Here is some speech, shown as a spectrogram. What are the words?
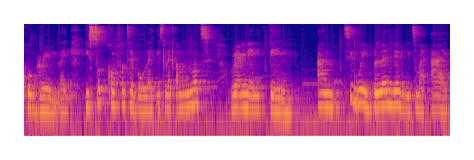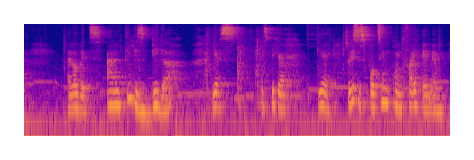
Norko green. Like it's so comfortable. Like it's like I'm not wearing anything. And see the way it blended with my eye. I love it. And I think it's bigger. Yes, it's bigger. Yeah. So this is 14.5 mm.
